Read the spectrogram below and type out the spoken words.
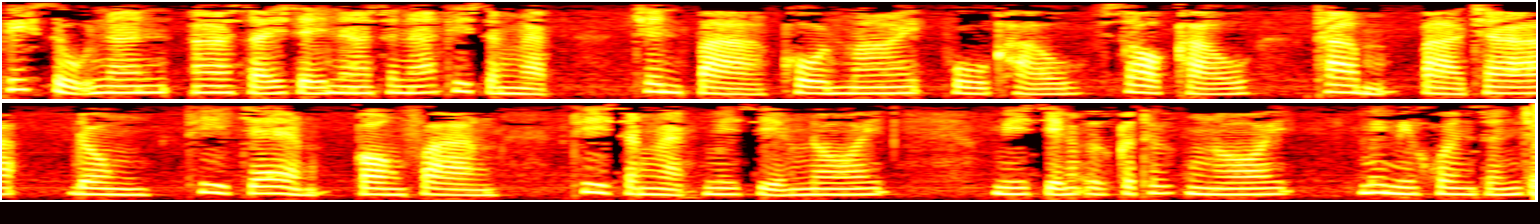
ภิกษุนั้นอาศัยเสนาสนะที่สงัด เช่นป่า โคนไม้ ภูเขา ซอกเขา ถ้ำ ป่าช้า ดง ที่แจ้ง กองฟาง ที่สงัดมีเสียงน้อย มีเสียงอึกกระทึกน้อย ไม่มีคนสัญจ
